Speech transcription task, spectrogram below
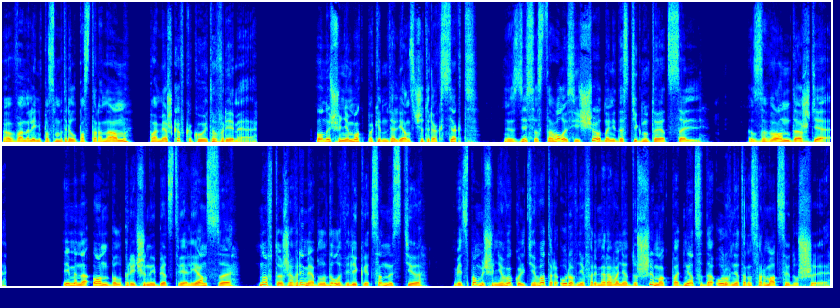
Ван Линь посмотрел по сторонам, помешкав какое-то время. Он еще не мог покинуть Альянс Четырех Сект. Здесь оставалась еще одна недостигнутая цель. Звон дождя. Именно он был причиной бедствия Альянса, но в то же время обладал великой ценностью, ведь с помощью него культиватор уровня формирования души мог подняться до уровня трансформации души.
